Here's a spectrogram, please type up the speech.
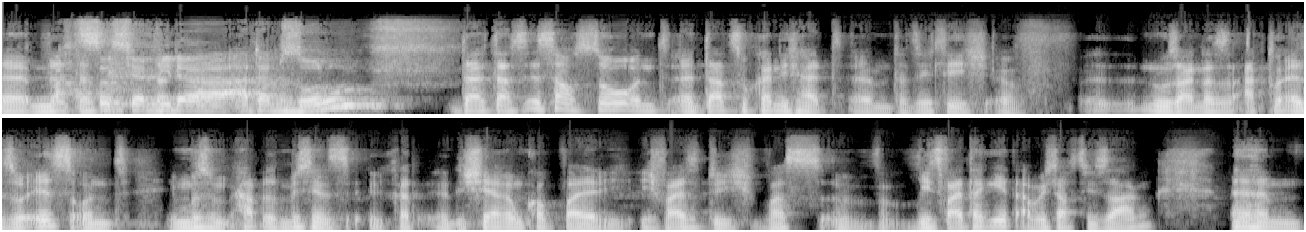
Äh, Macht das, das ja wieder ad absurdum? Das, das ist auch so und äh, dazu kann ich halt ähm, tatsächlich äh, nur sagen, dass es aktuell so ist und ich muss habe ein bisschen jetzt gerade die Schere im Kopf, weil ich, ich weiß natürlich, was wie es weitergeht, aber ich darf es nicht sagen. Ähm,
